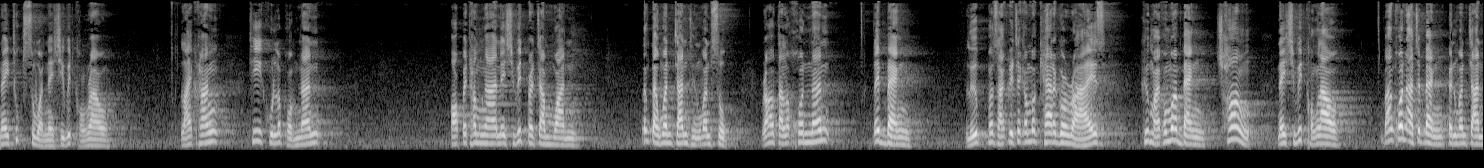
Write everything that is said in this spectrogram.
ในทุกส่วนในชีวิตของเรา หลายครั้งที่คุณและผมนั้น ออกไปทำงานในชีวิตประจำวัน ตั้งแต่วันจันทร์ถึงวันศุกร์เราแต่ละคนนั้นได้แบ่งหรือภาษาอังกฤษใช้คำว่า categorize คือหมายความว่าแบ่งช่องในชีวิตของเรา บางคนอาจจะแบ่งเป็นวันจันทร์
